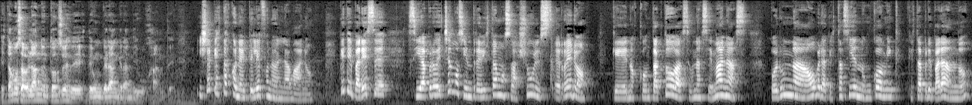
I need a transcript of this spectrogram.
Estamos hablando entonces de, de un gran, gran dibujante. Y ya que estás con el teléfono en la mano, ¿qué te parece si aprovechamos y entrevistamos a Jules Herrero, que nos contactó hace unas semanas por una obra que está haciendo, un cómic que está preparando,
